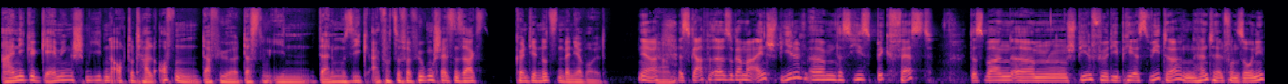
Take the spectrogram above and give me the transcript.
einige Gaming-Schmieden auch total offen dafür, dass du ihnen deine Musik einfach zur Verfügung stellst und sagst, könnt ihr nutzen, wenn ihr wollt. Ja, ja. es gab äh, sogar mal ein Spiel, ähm, das hieß Big Fest. Das war ein ähm, Spiel für die PS Vita, ein Handheld von Sony.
